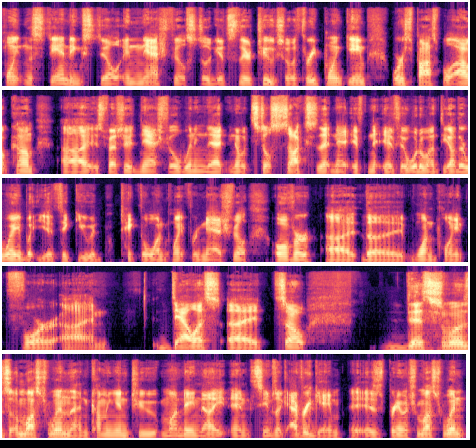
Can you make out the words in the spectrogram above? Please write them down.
point in the standings still, and Nashville still gets there too. So a three point game, worst possible outcome, uh, especially with Nashville winning that. You know, it still sucks that if if it would have went the other way, but you think you would take the one point for Nashville over uh, the one point for uh, Dallas. Uh, so this was a must win then coming into Monday night. And it seems like every game is pretty much a must win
